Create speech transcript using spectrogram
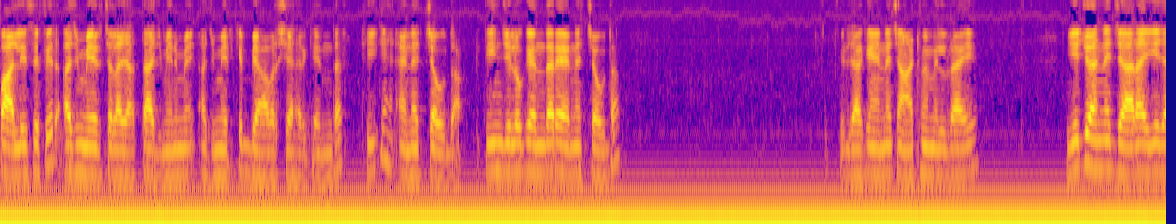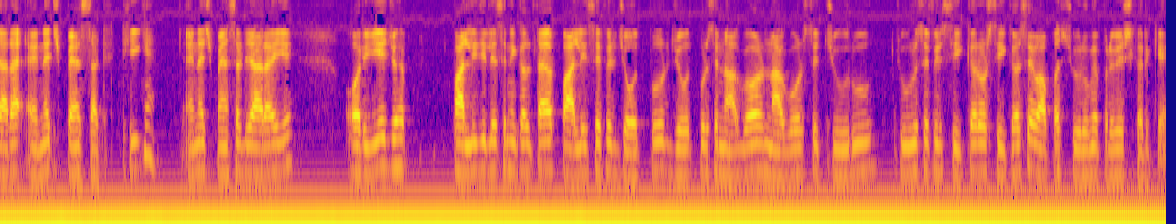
पाली से फिर अजमेर चला जाता है। अजमेर में, अजमेर के ब्यावर शहर के अंदर, ठीक है? एनएच चौदह। तीन जिलों के अंदर है एनएच चौदह। फिर जाके एनएच आठ में मिल रहा है ये। जो एनएच जा रहा है, ये जा रहा है एनएच पैंसठ, ठीक है? एनएच पैंसठ जा रहा है ये। और ये जो है पाली ज़िले से निकलता है और पाली से फिर जोधपुर जोधपुर से नागौर नागौर से चूरू चूरू से फिर सीकर और सीकर से वापस चूरू में प्रवेश करके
